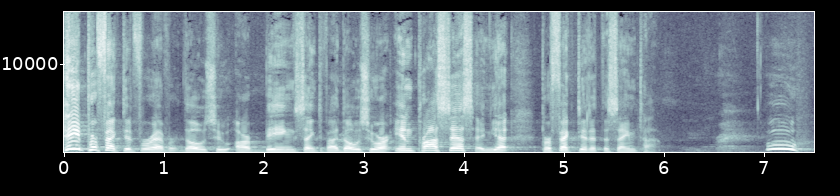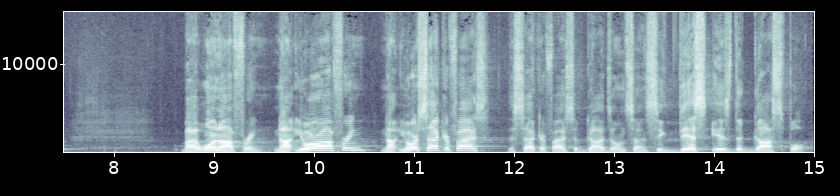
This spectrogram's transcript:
He perfected forever those who are being sanctified, those who are in process and yet perfected at the same time. Woo! By one offering, not your offering, not your sacrifice, the sacrifice of God's own Son. See, this is the gospel.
